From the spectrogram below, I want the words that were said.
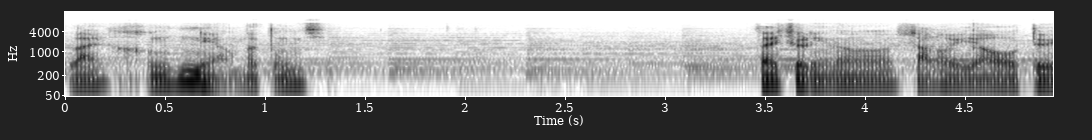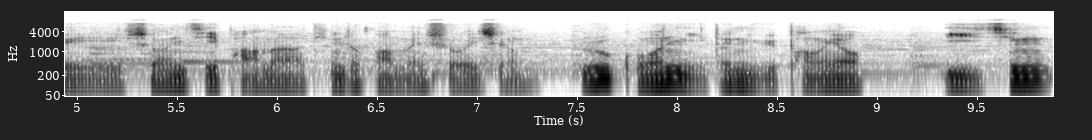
来衡量的东西，在这里呢，傻乐也要对收音机旁的听众朋友们说一声：如果你的女朋友已经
